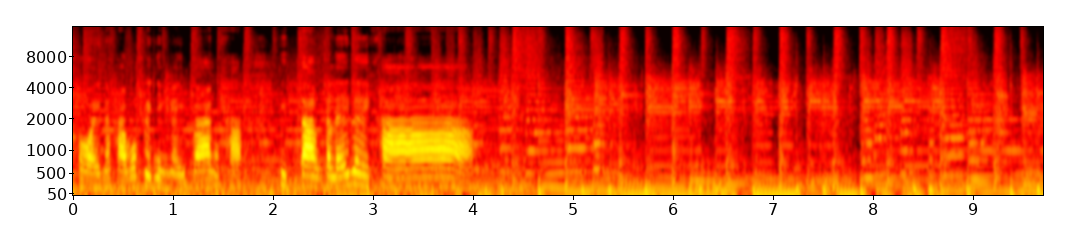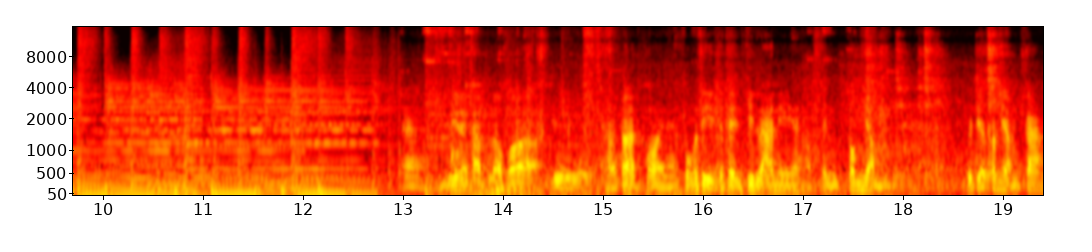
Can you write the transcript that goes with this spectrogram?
พลอยนะคะ ว่าเป็นยังไงบ้างค่ะ ติดตามกันเลยเลยค่ะ อ่านี่นะครับเราก็อยู่แถวตลาดพลอยนะปกติจะเป็นกินร้านนี้นะครับ เป็นต้มยำก๋วยเตี๋ยวต้มยำกั้ง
